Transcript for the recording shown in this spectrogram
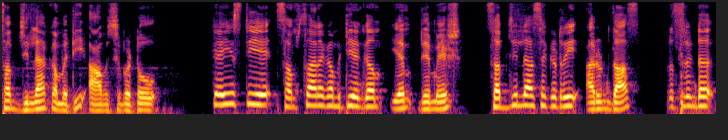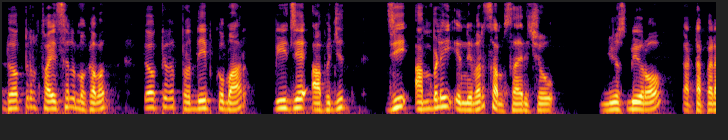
സബ് ജില്ലാ കമ്മിറ്റി ആവശ്യപ്പെട്ടു. കെ എസ് ടി എ സംസ്ഥാന കമ്മിറ്റി അംഗം എം രമേശ് സബ് ജില്ലാ secretary Arundas president doctor Faisal Muhammad doctor Pradeep Kumar V J Abhijith G Ambili എന്നിവർ സംസാരിച്ചു. News bureau Kattappana.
